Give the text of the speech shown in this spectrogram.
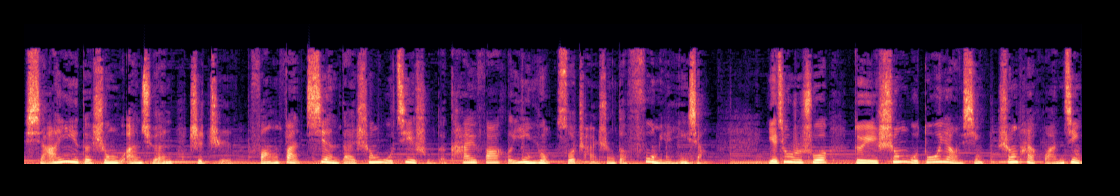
狭义的生物安全是指防范现代生物技术的开发和应用所产生的负面影响。也就是说，对生物多样性、生态环境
